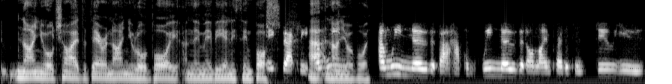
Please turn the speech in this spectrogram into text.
nine year old child that they're a nine year old boy and they may be anything but exactly. Uh, a nine year old boy. And we know that that happens. We know that online predators do use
